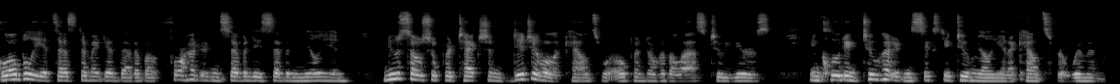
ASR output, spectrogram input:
Globally, it's estimated that about 477 million new social protection digital accounts were opened over the last two years, including 262 million accounts for women.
